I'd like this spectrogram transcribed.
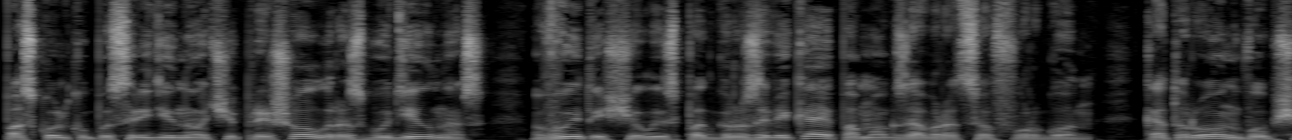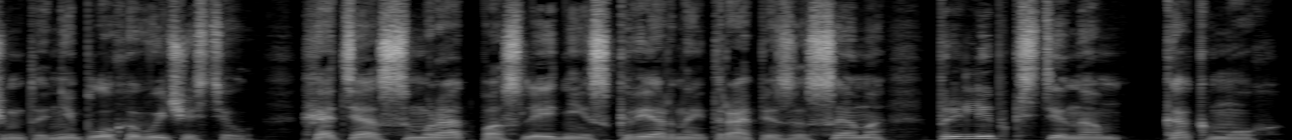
поскольку посреди ночи пришел, разбудил нас, вытащил из-под грузовика и помог забраться в фургон, который он, в общем-то, неплохо вычистил, хотя смрад последней скверной трапезы Сэма прилип к стенам, как мох.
